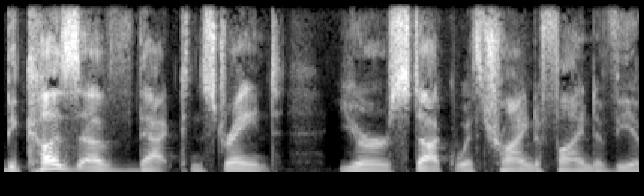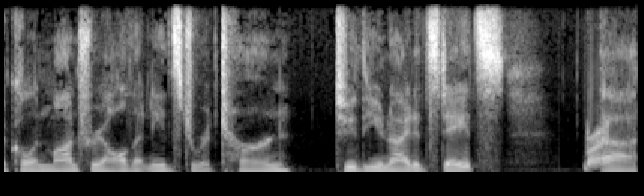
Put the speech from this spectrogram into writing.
because of that constraint, you're stuck with trying to find a vehicle in Montreal that needs to return to the United States Right. uh,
